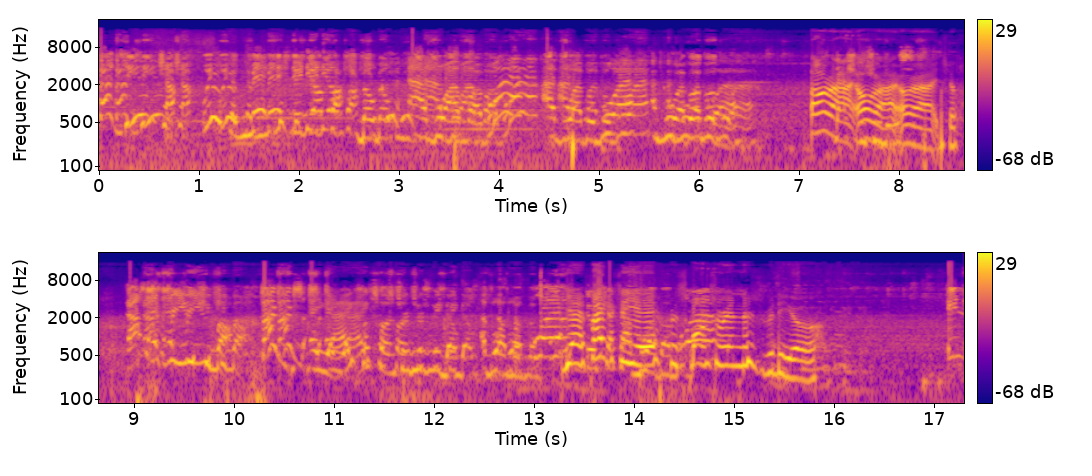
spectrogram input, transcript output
Thank you, teacher. We can make this video possible. Alright, alright, alright. That's every YouTuber. Thanks, AA, for sponsoring this video. Yeah, thanks out for sponsoring this video. It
